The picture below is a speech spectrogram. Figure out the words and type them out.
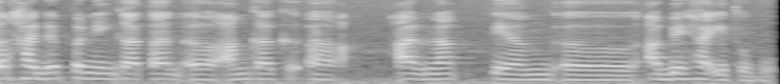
terhadap peningkatan uh, angka uh, anak yang uh, eh, ABH itu, Bu?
